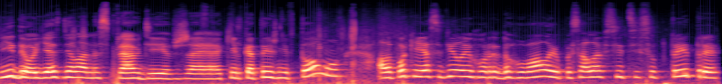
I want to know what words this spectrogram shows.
Відео я зняла насправді вже кілька тижнів тому, але поки я сиділа його редагувала і писала всі ці субтитри,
